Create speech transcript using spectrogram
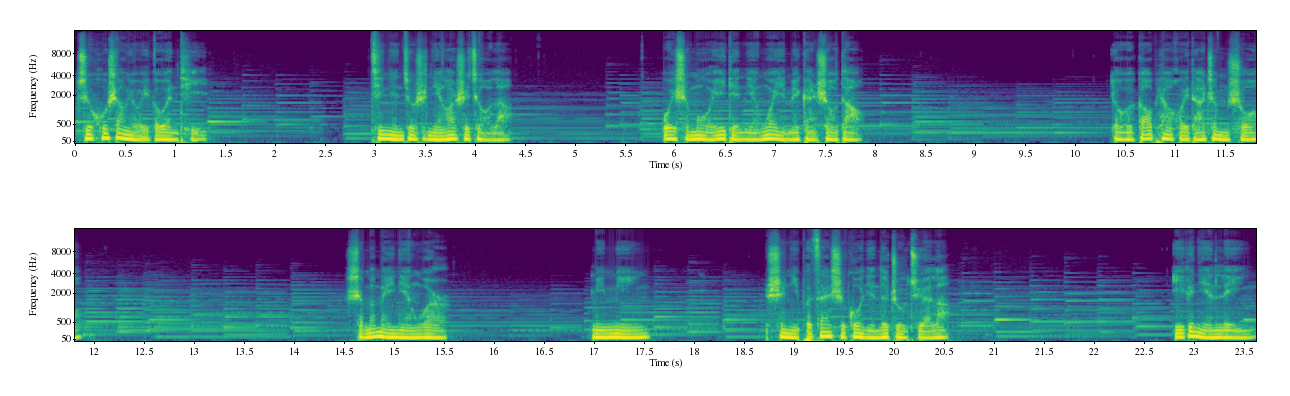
知乎上有一个问题：今年就是年二十九了，为什么我一点年味也没感受到？有个高票回答这么说：什么没年味儿？明明是你不再是过年的主角了。一个年龄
